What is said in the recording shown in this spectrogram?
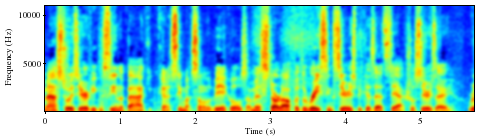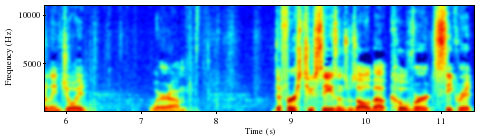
Mask Toys here. If you can see in the back, you can kind of see some of the vehicles. I'm going to start off with the racing series because that's the actual series I really enjoyed. Where um, the first two seasons was all about covert, secret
